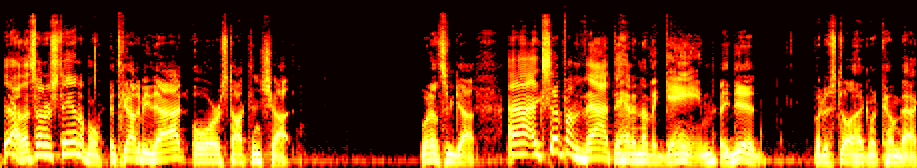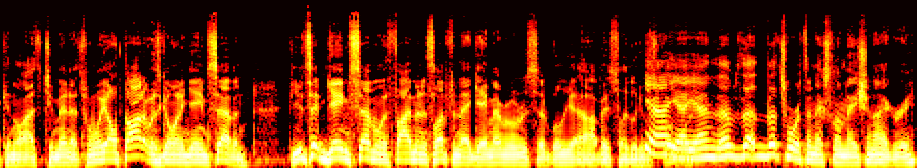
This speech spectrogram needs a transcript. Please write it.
yeah, that's understandable. It's got to be that or Stockton shot. What else have you got? Uh, except on that, they had another game. They did, but it's still a heck of a comeback in the last two minutes when we all thought it was going to game seven. If you'd said game seven with five minutes left in that game, everyone would have said, well, yeah, obviously. Look at Yeah, the yeah, yeah. That, that, that's worth an exclamation. I agree.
